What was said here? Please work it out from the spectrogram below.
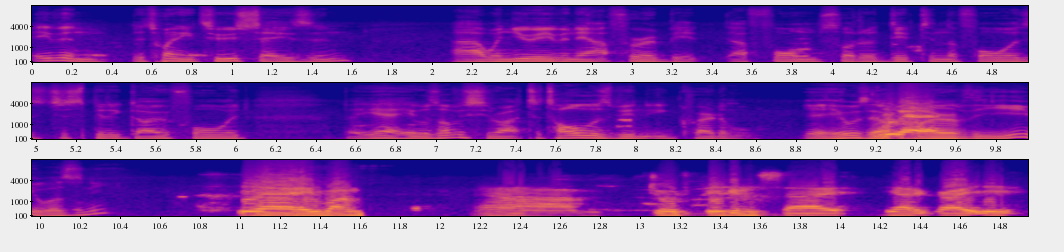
Even the twenty-two season, uh, when you even out for a bit, uh, form sort of dipped in the forwards, just a bit of go forward. But yeah, he was obviously right. Tatola's been incredible. Yeah, he was our Yeah. player of the year, wasn't he? Yeah, he won um, George Piggins, so he had a great year.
